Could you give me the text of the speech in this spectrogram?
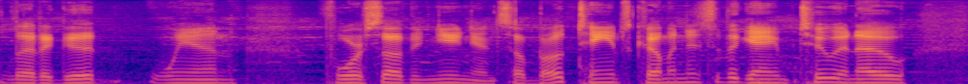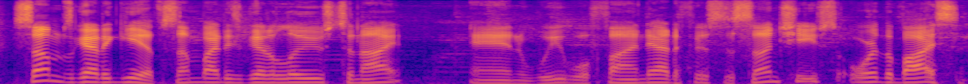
led a good win for Southern Union. So both teams coming into the game 2 and 0. Something's got to give. Somebody's got to lose tonight, and we will find out if it's the Sun Chiefs or the Bison.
